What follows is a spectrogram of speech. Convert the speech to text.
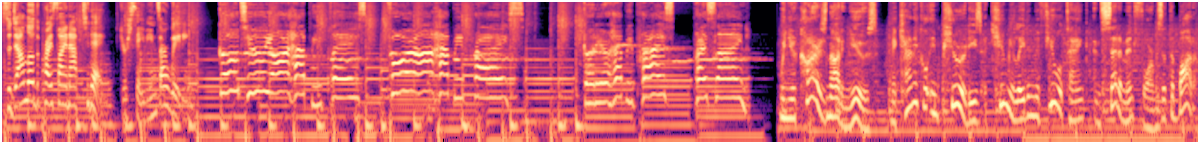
So, download the Priceline app today. Your savings are waiting. To your happy place for a happy price. Go to your happy price, Priceline. When your car is not in use, mechanical impurities accumulate in the fuel tank and sediment forms at the bottom.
